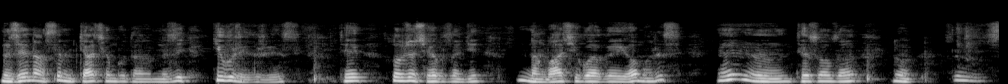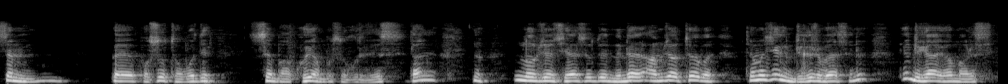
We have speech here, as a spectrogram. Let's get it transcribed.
무제나 심 자천보다 무지 기부리 그래스 대 롭존 시아버선지 남바시고 그 요마르스 에 대선자 심배 보수 도보데 심바 구양 보수 그래스 단 롭존 시아서도 근데 암저 퇴버 테마지긴 리그르바스는 근데 야 요마르스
